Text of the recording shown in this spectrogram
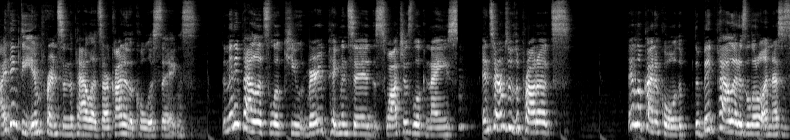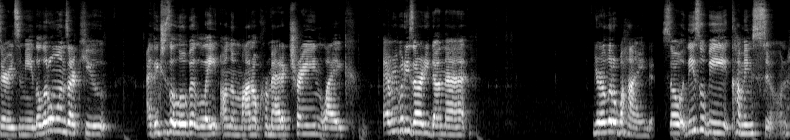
I think the imprints in the palettes are kind of the coolest things. The mini palettes look cute, very pigmented. The swatches look nice. In terms of the products, they look kind of cool. The, the big palette is a little unnecessary to me. The little ones are cute. I think she's a little bit late on the monochromatic train. Like, everybody's already done that. You're a little behind. So these will be coming soon.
